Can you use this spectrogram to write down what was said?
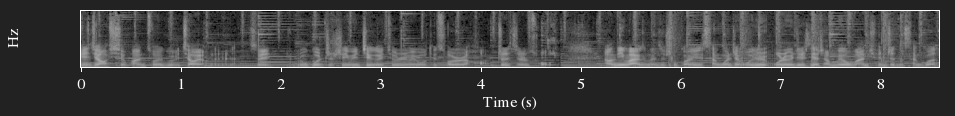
比较喜欢做一个有教养的人，所以如果只是因为这个就认为我对所有人好，这就是错误的。然后另外一个呢，就是关于三观正，我觉得我认为这个世界上没有完全正的三观，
